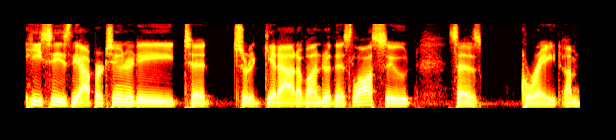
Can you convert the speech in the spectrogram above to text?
he sees the opportunity to sort of get out of under this lawsuit. Says, "Great, I'm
